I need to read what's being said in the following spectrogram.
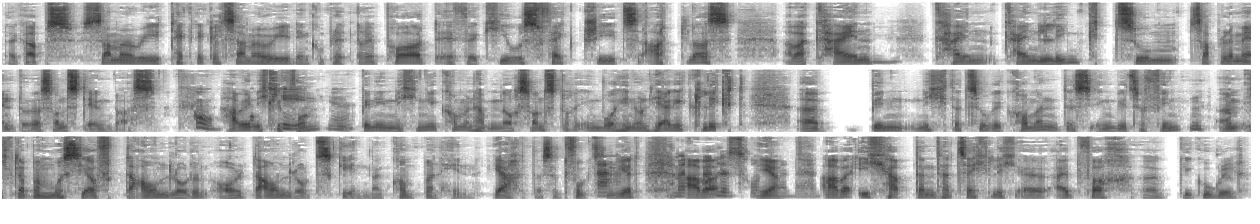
Da gab's Summary, Technical Summary, den kompletten Report, FAQs, Factsheets, Atlas, aber kein, mhm. kein, kein Link zum Supplement oder sonst irgendwas. Oh, habe ich nicht okay, gefunden, ja. bin ich nicht hingekommen, habe noch sonst noch irgendwo hin und her geklickt, äh, bin nicht dazu gekommen, das irgendwie zu finden. Ähm, ich glaube, man muss hier auf Download und All Downloads gehen, dann kommt man hin. Ja, das hat funktioniert. Ah, aber ja, aber ich habe dann tatsächlich äh, einfach äh, gegoogelt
